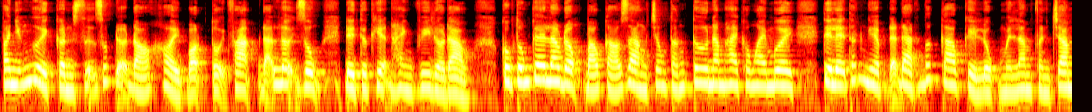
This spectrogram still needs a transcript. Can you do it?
và những người cần sự giúp đỡ đó khỏi bọn tội phạm đã lợi dụng để thực hiện hành vi lừa đảo. Cục Thống kê Lao động báo cáo rằng trong tháng 4 4 năm 2020, tỷ lệ thất nghiệp đã đạt mức cao kỷ lục 15%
